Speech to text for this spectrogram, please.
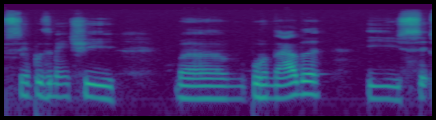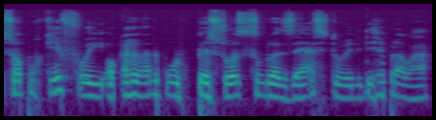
simplesmente uh, por nada e se, só porque foi ocasionado por pessoas que são do exército, ele deixa pra lá.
